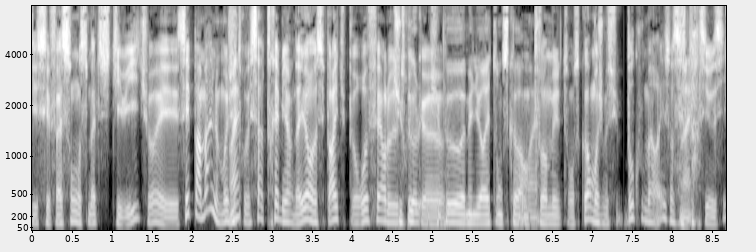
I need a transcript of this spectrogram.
et c'est façon Smash TV tu vois et c'est pas mal moi j'ai trouvé ça très bien d'ailleurs c'est pareil tu peux refaire le tu, truc peux, euh, tu peux améliorer ton score. ouais. peut améliorer ton score moi je me suis beaucoup marré sur cette partie aussi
